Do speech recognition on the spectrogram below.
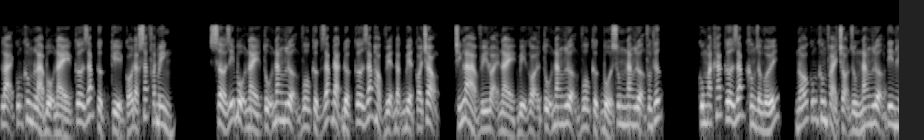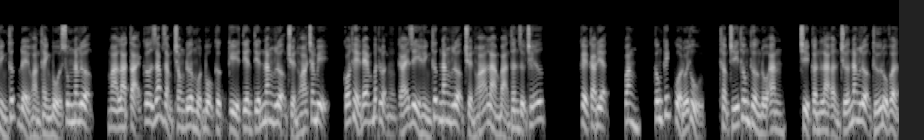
lại cũng không là bộ này cơ giáp cực kỳ có đặc sắc phát minh. Sở dĩ bộ này tụ năng lượng vô cực giáp đạt được cơ giáp học viện đặc biệt coi trọng, chính là vì loại này bị gọi tụ năng lượng vô cực bổ sung năng lượng phương thức. Cùng mặt khác cơ giáp không giống với, nó cũng không phải chọn dùng năng lượng tin hình thức để hoàn thành bổ sung năng lượng, mà là tại cơ giáp giảm trong đưa một bộ cực kỳ tiên tiến năng lượng chuyển hóa trang bị, có thể đem bất luận cái gì hình thức năng lượng chuyển hóa làm bản thân dự trữ. Kể cả điện, quang, công kích của đối thủ, thậm chí thông thường đồ ăn, chỉ cần là ẩn chứa năng lượng thứ đồ vật,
